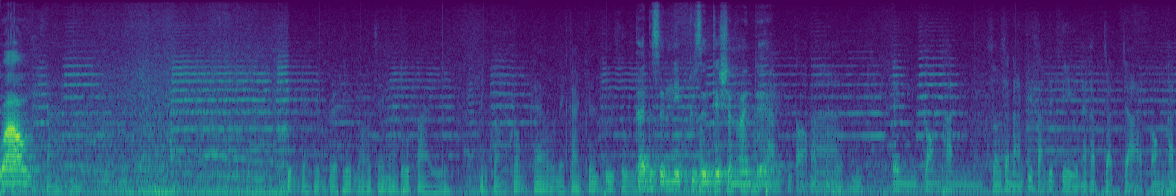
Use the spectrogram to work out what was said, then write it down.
wow that is a neat presentation right there เป็นกองพัน สวนสนามที่ 34 นะครับ จัดจากกองพัน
